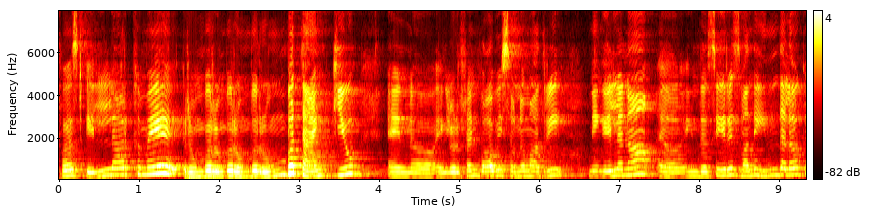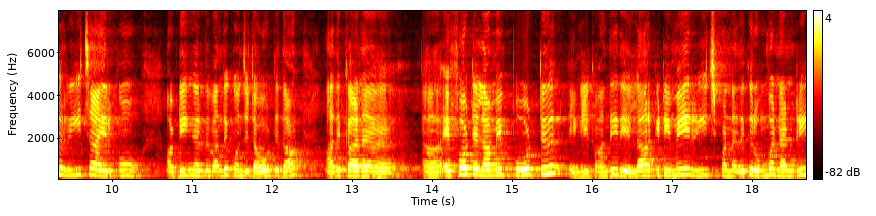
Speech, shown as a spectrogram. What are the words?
ஃபர்ஸ்ட் எல்லாருக்குமே ரொம்ப ரொம்ப ரொம்ப ரொம்ப தேங்க்யூ அண்ட் uh, எங்களோட ஃப்ரெண்ட் பாபி சொன்ன மாதிரி நீங்கள் இல்லைன்னா uh, இந்த சீரீஸ் வந்து இந்த அளவுக்கு ரீச் ஆகிருக்கும் அப்படிங்கிறது வந்து கொஞ்சம் டவுட்டு தான். அதுக்கான uh, எஃபோர்ட் எல்லாமே போட்டு எங்களுக்கு வந்து இது எல்லாருக்கிட்டேயுமே ரீச் பண்ணதுக்கு ரொம்ப நன்றி.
